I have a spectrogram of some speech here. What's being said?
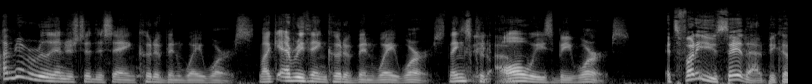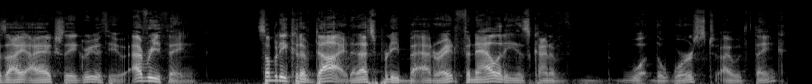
I've never really understood the saying could have been way worse. Like everything could have been way worse. Things could um, always be worse. It's funny you say that because I, I actually agree with you. Everything. Somebody could have died. That's pretty bad, right? Finality is kind of what the worst, I would think.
